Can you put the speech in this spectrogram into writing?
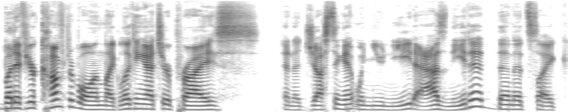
but if you're comfortable in like looking at your price and adjusting it when you need as needed, then it's like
